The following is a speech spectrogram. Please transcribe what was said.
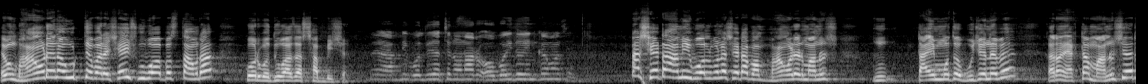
এবং ভাঙড়ে না উঠতে পারে সেই শুভ অবস্থা আমরা করব দু হাজার ছাব্বিশে আপনি বলতে যাচ্ছেন ওনার অবৈধ ইনকাম আছে? না সেটা আমি বলব না সেটা ভাঙড়ের মানুষ টাইম মতো বুঝে নেবে। কারণ একটা মানুষের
